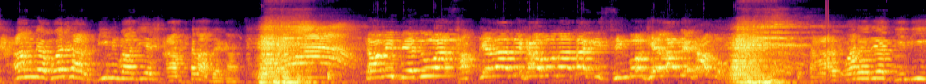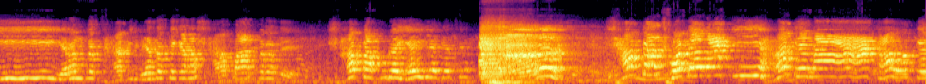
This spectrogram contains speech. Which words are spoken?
সামনে বসে আর বিন বাজিয়ে সাপ খেলা দেখাচ্ছে। আমি বেদুয়া সাপ খেলা দেখাবো না তাকে সিংহ খেলা দেখাবো? তারপরে রে দিদি এরম তো ঝাঁপির ভেতর থেকে না সাপ করেছে সাপটা পুরো এই লেগেছে সাপটা ছোটে নাকি হাঁটে না কাউকে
